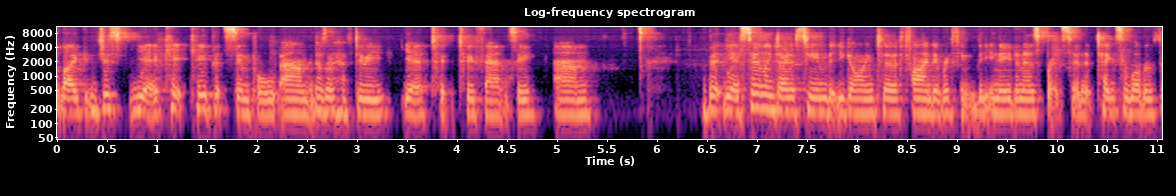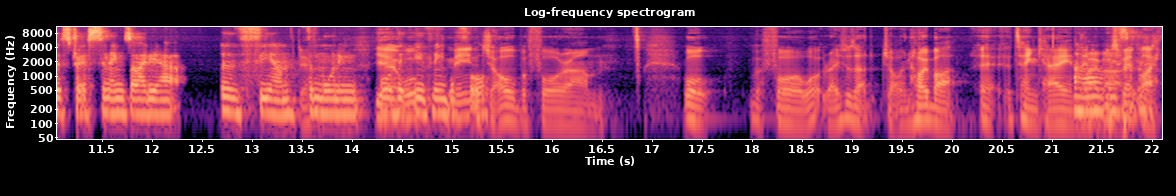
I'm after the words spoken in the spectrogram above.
like just yeah, keep keep it simple. Um, it doesn't have to be yeah too, too fancy. Um, but yeah, certainly don't assume that you're going to find everything that you need. And as Brett said, it takes a lot of the stress and anxiety out of the um the morning or the well, evening me before. and Joel before, um, well, before what race was that, Joel? In Hobart, uh, 10K. And then Oh, we yes. spent like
